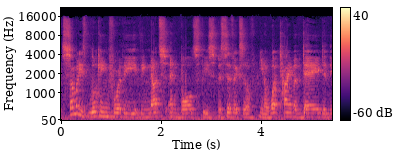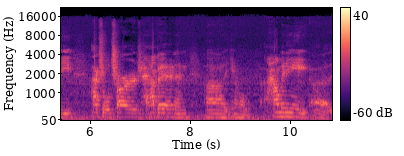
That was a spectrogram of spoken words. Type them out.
somebody's looking for the, the nuts and bolts, the specifics of you know what time of day did the actual charge happen and uh, you know how many uh,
